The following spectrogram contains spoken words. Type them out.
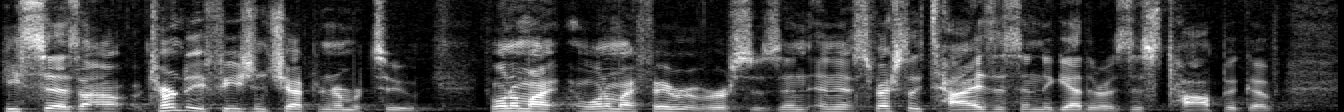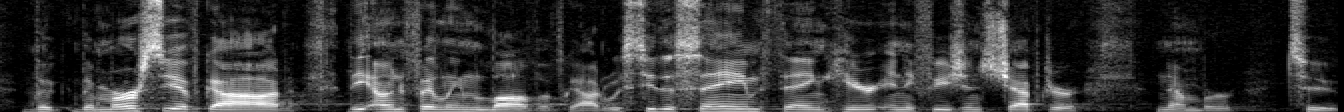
he says, I'll turn to Ephesians chapter number two. It's one of my, one of my favorite verses, and, and it especially ties us in together as this topic of the, the mercy of God, the unfailing love of God. We see the same thing here in Ephesians chapter number 2.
